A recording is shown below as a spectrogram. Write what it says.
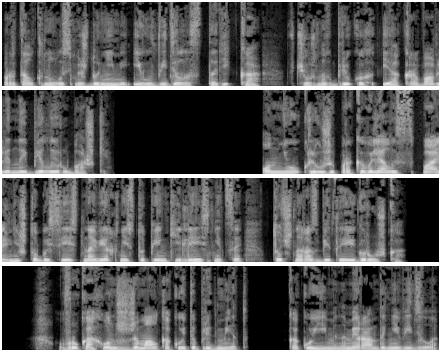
протолкнулась между ними и увидела старика в черных брюках и окровавленной белой рубашке. Он неуклюже проковылял из спальни, чтобы сесть на верхней ступеньке лестницы, точно разбитая игрушка. В руках он сжимал какой-то предмет. Какой именно Миранда не видела,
